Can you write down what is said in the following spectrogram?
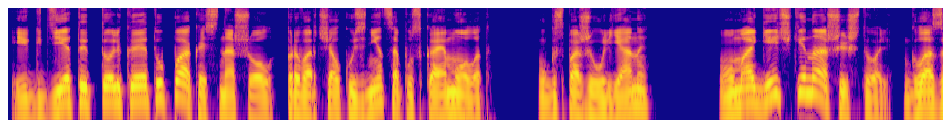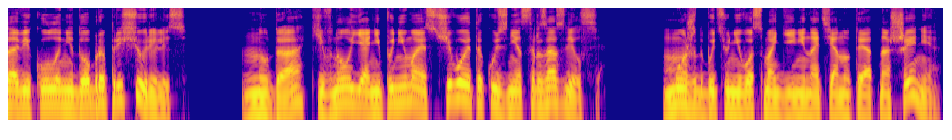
«И где ты только эту пакость нашел?» – проворчал кузнец, опуская молот. «У госпожи Ульяны?» «У магички нашей, что ли?» Глаза Викула недобро прищурились. «Ну да», — кивнул я, не понимая, с чего это кузнец разозлился. «Может быть, у него с Магини натянутые отношения?»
